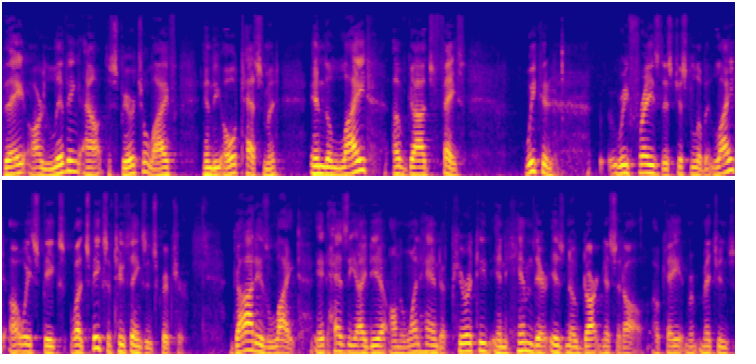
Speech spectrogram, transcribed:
they are living out the spiritual life in the Old Testament in the light of God's face. We could rephrase this just a little bit. Light always speaks, well, it speaks of two things in Scripture. God is light. It has the idea, on the one hand, of purity. In Him, there is no darkness at all. Okay, it mentions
